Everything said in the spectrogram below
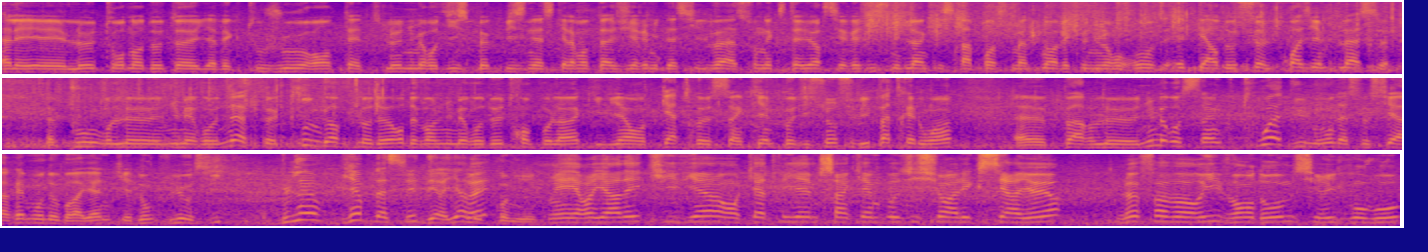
Allez, le tournant d'Auteuil avec toujours en tête le numéro 10, Bug Business. Quel avantage Jérémy Da Silva à son extérieur. C'est Régis Midlin qui se rapproche maintenant avec le numéro 11, Edgar Dossel. Troisième place pour le numéro 9, King of Loader, devant le numéro 2, Trampolin, qui vient en 4-5e position, suivi pas très loin euh, par le numéro 5, Toit du Monde, associé à Raymond O'Brien, qui est donc lui aussi bien, bien placé derrière les premiers. Mais regardez qui vient en 4e, 5e position à l'extérieur. Le favori, Vendôme, Cyril Gombeau,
